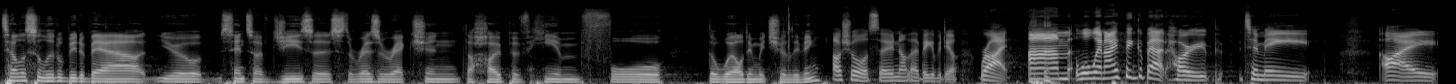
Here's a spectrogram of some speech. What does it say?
Tell us a little bit about your sense of Jesus, the resurrection, the hope of Him for the world in which you're living. Oh, sure. So not that big of a deal. Right. Um, well, when I think about hope, to me, I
